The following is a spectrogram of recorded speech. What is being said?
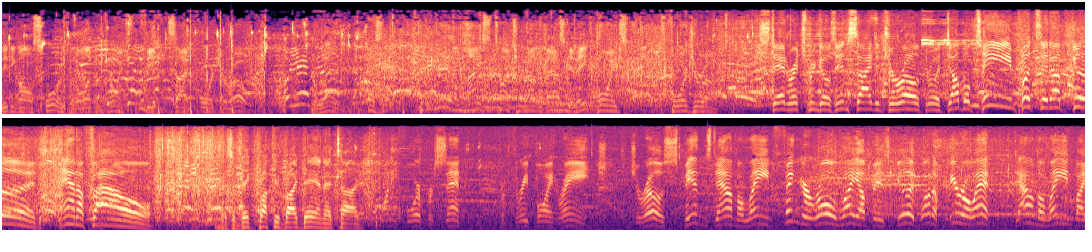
leading all scores with 11 points to feed inside for Geriot. Oh, yeah, Geriot has a real nice touch around the basket. Eight points for Geriot. Instead, Richmond goes inside to Geriot through a double team, puts it up good, and a foul. That's a big bucket by Dan that time. 24% from three-point range. Geriot spins down the lane. Finger roll layup is good. What a pirouette down the lane by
